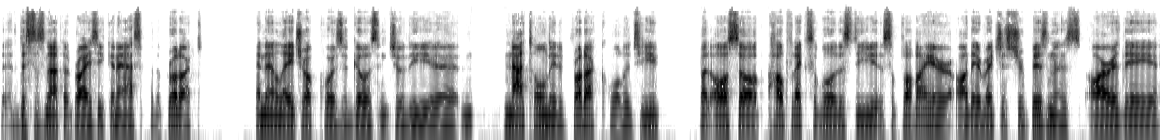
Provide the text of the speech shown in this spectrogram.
this is not the price you can ask for the product. And then later, of course, it goes into the uh, not only the product quality, but also how flexible is the supplier? Are they registered business? Are they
